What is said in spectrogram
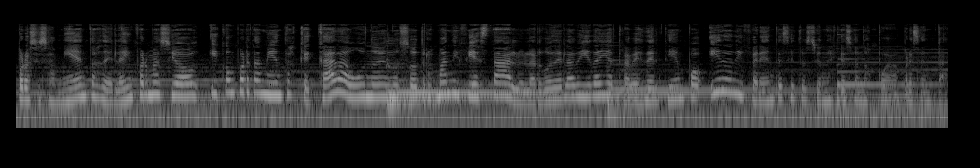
procesamientos de la información y comportamientos que cada uno de nosotros manifiesta a lo largo de la vida y a través del tiempo y de diferentes situaciones que se nos puedan presentar.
